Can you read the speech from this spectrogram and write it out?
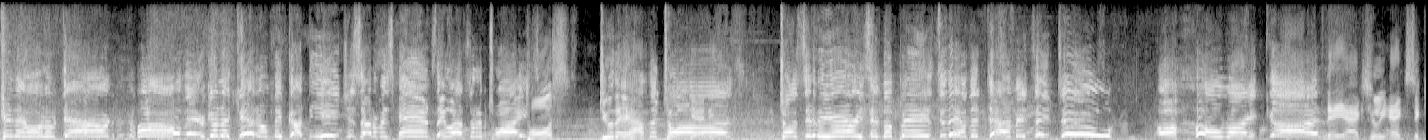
Can they hold him down? Oh, they're gonna get him! They've got the Aegis out of his hands! They lassoed him twice! Toss. Do they have the toss? Toss into the air, he's in the base! Do they have the damage? They do! Oh my god! They actually execute.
